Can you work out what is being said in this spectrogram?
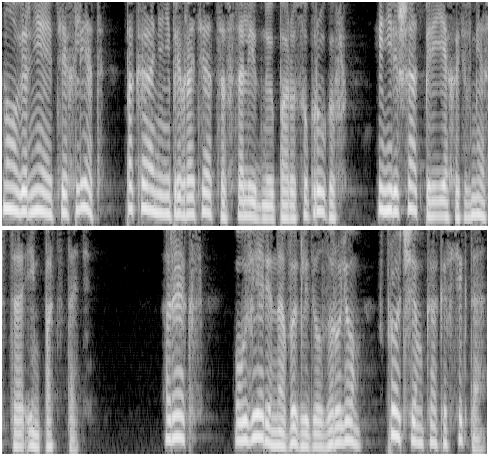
Ну, вернее, тех лет, пока они не превратятся в солидную пару супругов и не решат переехать в место им подстать. Рекс уверенно выглядел за рулем, впрочем, как и всегда.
